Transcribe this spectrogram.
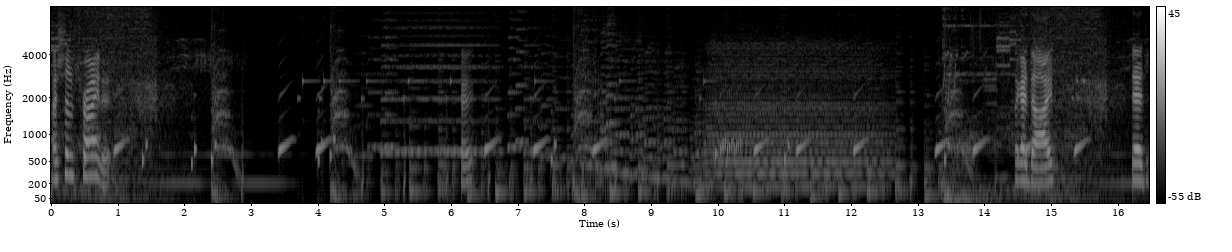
I should have tried it. Died. Dead.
